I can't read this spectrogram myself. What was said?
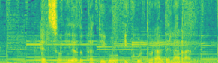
el sonido educativo y cultural de la radio.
